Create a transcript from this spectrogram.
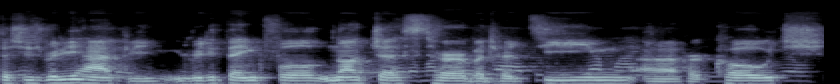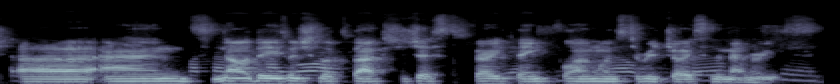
that she's really happy really thankful not just her but her team uh, her coach uh, and nowadays when she looks back she's just very thankful and wants to rejoice in the memories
